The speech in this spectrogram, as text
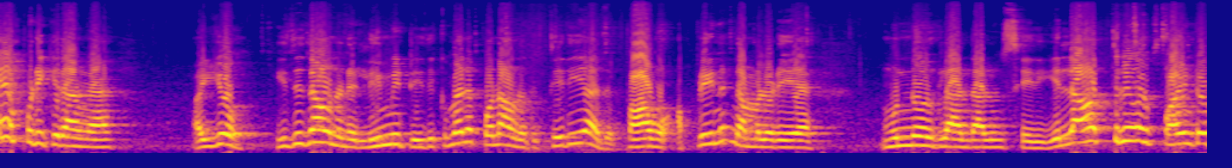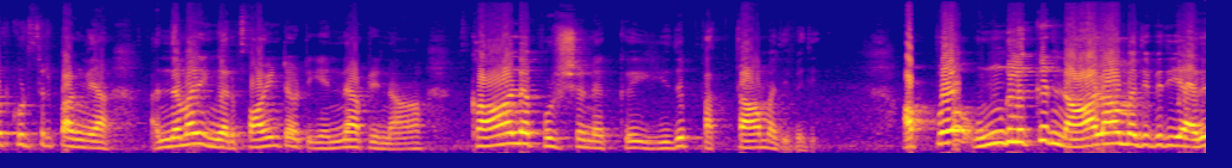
ஏன் பிடிக்கிறாங்க? ஐயோ இதுதான் அவனோட லிமிட் இதுக்கு மேலே போனால் அவனுக்கு தெரியாது. பாவம். அப்படின்னு நம்மளுடைய முன்னோர்களாக இருந்தாலும் சரி எல்லாத்துலேயும் ஒரு பாயிண்ட் அவுட் கொடுத்துருப்பாங்க இல்லையா? அந்த மாதிரி இங்கே ஒரு பாயிண்ட் அவுட் என்ன அப்படின்னா கால புருஷனுக்கு இது பத்தாம் அதிபதி. அப்போ உங்களுக்கு நாலாம் அதிபதி யாரு?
